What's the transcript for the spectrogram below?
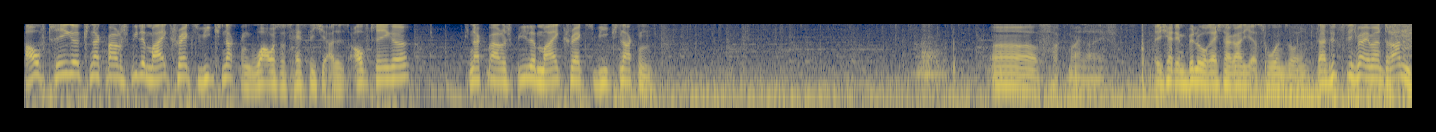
Aufträge, knackbare Spiele, MyCracks wie knacken. Wow, ist das hässlich hier alles. Aufträge, knackbare Spiele, MyCracks wie knacken. Oh, fuck my life. Ich hätte den Billo-Rechner gar nicht erst holen sollen. Da sitzt nicht mal jemand dran.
